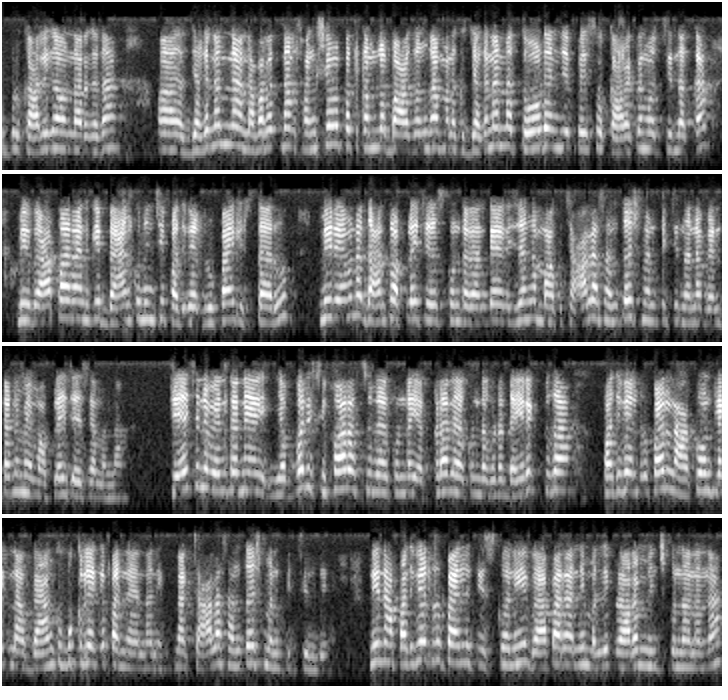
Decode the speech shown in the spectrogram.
ఇప్పుడు ఖాళీగా ఉన్నారు కదా ఆ, జగనన్న నవరత్నాల సంక్షేమ పథకంలో భాగంగా మనకు జగనన్న తోడు అని చెప్పేసి ఒక కార్యక్రమం వచ్చిందక్క. మీ వ్యాపారానికి బ్యాంకు నుంచి పదివేల రూపాయలు ఇస్తారు. మీరు ఏమైనా దాంట్లో అప్లై చేసుకుంటారంటే నిజంగా మాకు చాలా సంతోషం అనిపించిందన్న వెంటనే మేము అప్లై చేసామన్నా చేసిన వెంటనే ఎవ్వరి సిఫారసు లేకుండా ఎక్కడా లేకుండా కూడా డైరెక్ట్గా పదివేల రూపాయలు నా అకౌంట్ నా బ్యాంకు బుక్ లేకే పన్నాయన్న నాకు. చాలా సంతోషం అనిపించింది. నేను ఆ పదివేల రూపాయలని తీసుకొని వ్యాపారాన్ని మళ్ళీ ప్రారంభించుకున్నానన్న.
